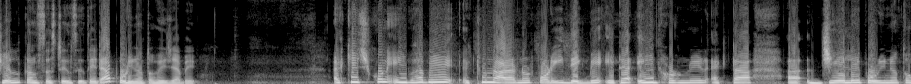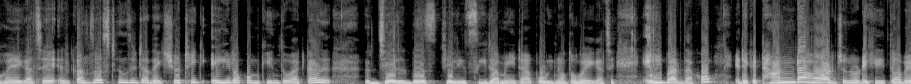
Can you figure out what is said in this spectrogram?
জেল কনসিস্টেন্সিতে এটা পরিণত হয়ে যাবে। আর কিছুক্ষণ এইভাবে একটু নাড়ানোর পরেই দেখবে এটা এই ধরনের একটা জেলে পরিণত হয়ে গেছে। এর কনসিস্টেন্সিটা দেখছ, ঠিক এই রকম কিন্তু একটা জেল বেস, জেলি সিরামে এটা পরিণত হয়ে গেছে। এইবার দেখো, এটাকে ঠান্ডা হওয়ার জন্য রেখে দিতে হবে,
